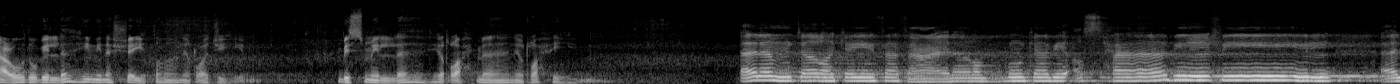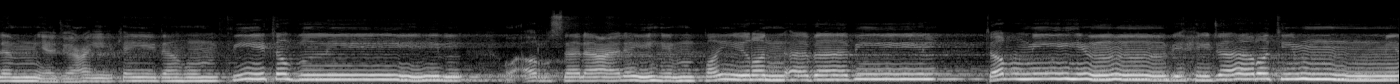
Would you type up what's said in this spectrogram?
أعوذ بالله من الشيطان الرجيم. بسم الله الرحمن الرحيم. ألم تر كيف فعل ربك بأصحاب الفيل؟ ألم يجعل كيدهم في تضليل؟ وأرسل عليهم طيرا أبابيل ترميهم بحجارة من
